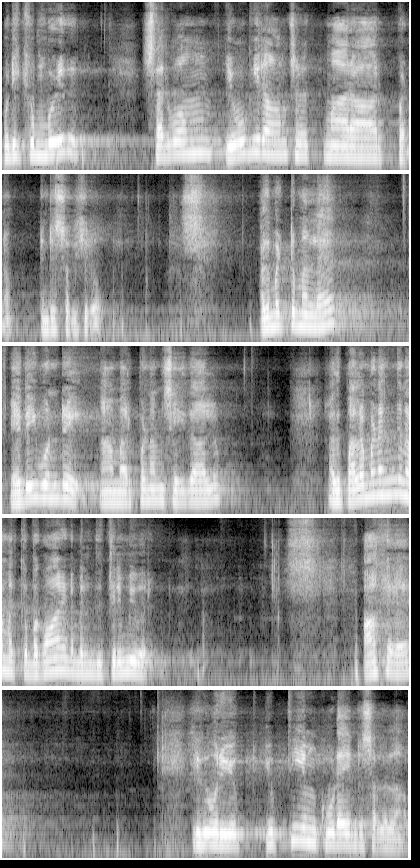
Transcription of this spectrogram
முடிக்கும் பொழுது சர்வம் யோகிராம் சரத்குமாரார்ப்பணம் என்று சொல்கிறோம். அது மட்டுமல்ல எதை ஒன்றே நாம் அர்ப்பணம் செய்தாலும் அது பல மடங்கு நமக்கு பகவானிடமிருந்து திரும்பி வரும். ஆக இது ஒரு யுக்- யுக்தியும் கூட என்று சொல்லலாம்.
